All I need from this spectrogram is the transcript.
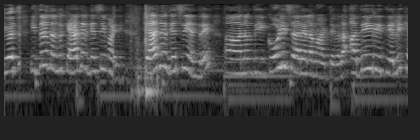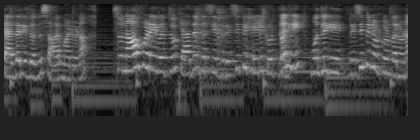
ಇವತ್ತು ಇದ್ರದೊಂದು ಕ್ಯಾದರ್ ಗಸಿ ಮಾಡಿದೆ ಕ್ಯಾದರ್ ಗಸಿ ಅಂದ್ರೆ ನಮ್ದು ಈ ಕೋಳಿ ಸಾರೆಲ್ಲ ಮಾಡ್ತೇವಲ್ಲ, ಅದೇ ರೀತಿಯಲ್ಲಿ ಕ್ಯಾದರ್ ಇದೊಂದು ಸಾರ್ ಮಾಡೋಣ. ಸೊ ನಾವು ಕೂಡ ಇವತ್ತು ಕ್ಯಾದರ್ ಗಸಿಯದ ರೆಸಿಪಿ ಹೇಳಿಕೊಟ್ಟು ಬನ್ನಿ. ಮೊದಲಿಗೆ ರೆಸಿಪಿ ನೋಡ್ಕೊಂಡು ಬರೋಣ,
